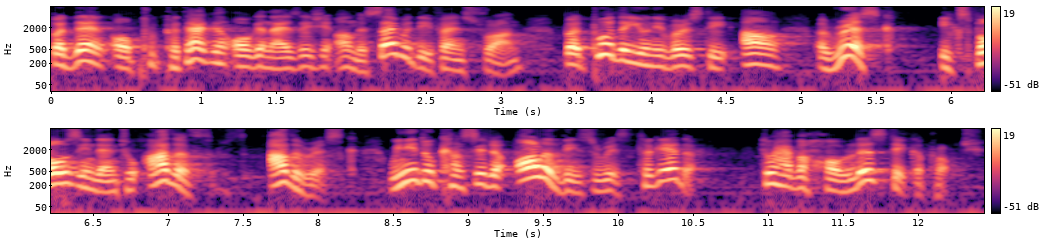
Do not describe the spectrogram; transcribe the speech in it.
but then, or protect an organization on the cyber defense front, but put the university on a risk, exposing them to other, other risk. We need to consider all of these risks together to have a holistic approach.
